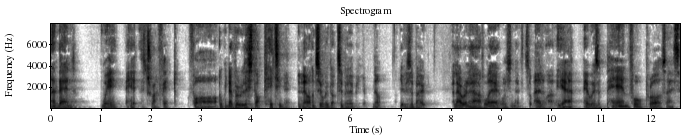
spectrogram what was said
And then we hit the traffic for, But we never really stopped hitting it No. until we got to Birmingham. no, It was about an hour and a half late, wasn't it? Something like that. yeah, it was a painful process.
